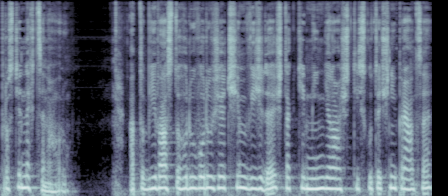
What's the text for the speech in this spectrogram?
prostě nechce nahoru. A to bývá z toho důvodu, že čím výš jdeš, tak tím méně děláš ty skutečné práce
